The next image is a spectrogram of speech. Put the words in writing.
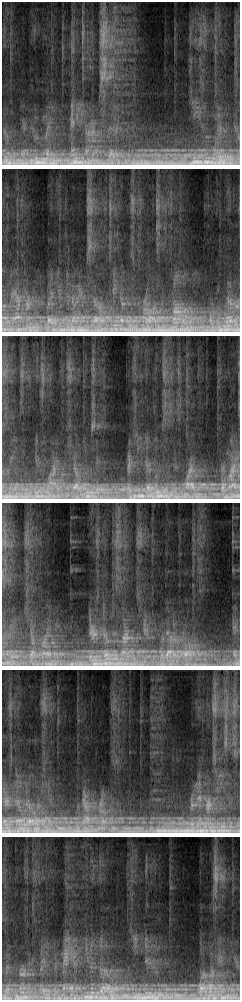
who, and who many times said, He who would come after me, let him deny himself, take up his cross and follow me. For whoever saves his life shall lose it, but he that loses his life for my sake shall find it. There is no discipleship without a cross and there's no eldership without cross. Remember Jesus, who had perfect faith in man, even though he knew what was in there.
